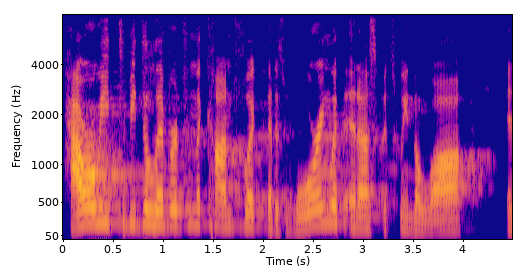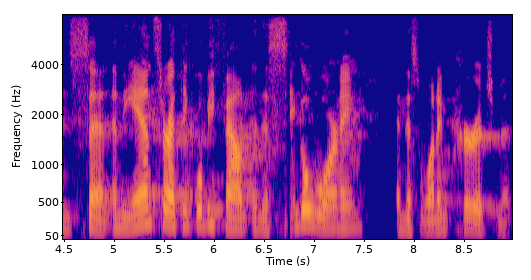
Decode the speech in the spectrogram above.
How are we to be delivered from the conflict that is warring within us between the law and sin? And the answer, I think, will be found in this single warning and this one encouragement.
